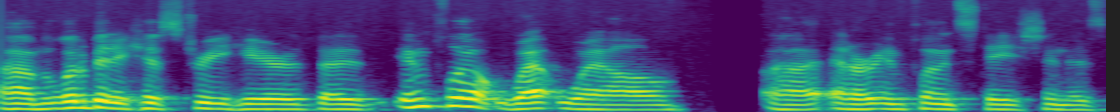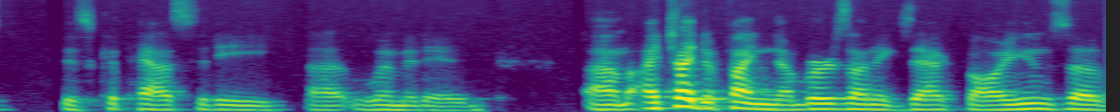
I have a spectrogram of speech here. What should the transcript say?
um, a little bit of history here. The influent wet well uh, at our influent station is, is capacity uh, limited. Um, I tried to find numbers on exact volumes of,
